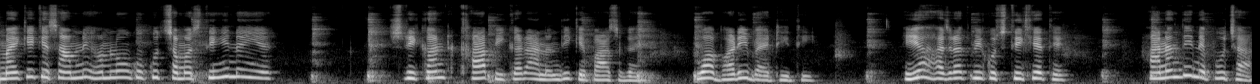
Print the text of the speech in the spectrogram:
मैके के सामने हम लोगों को कुछ समझती ही नहीं है। श्रीकंठ खा पीकर आनंदी के पास गए। वह भरी बैठी थी। यह हज़रत भी कुछ तीखे थे। आनंदी ने पूछा,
